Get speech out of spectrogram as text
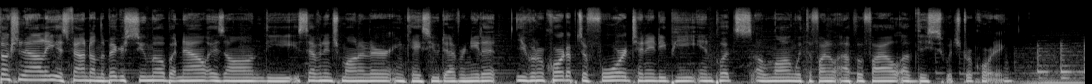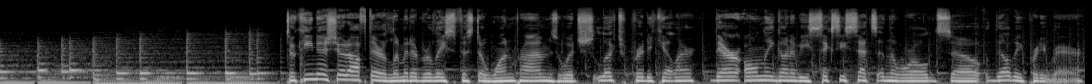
functionality is found on the bigger Sumo, but now is on the 7-inch monitor in case you'd ever need it. You can record up to four 1080p inputs along with the final output file of the switched recording. Tokina showed off their limited release Vista One primes, which looked pretty killer. There are only going to be 60 sets in the world, so they'll be pretty rare.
